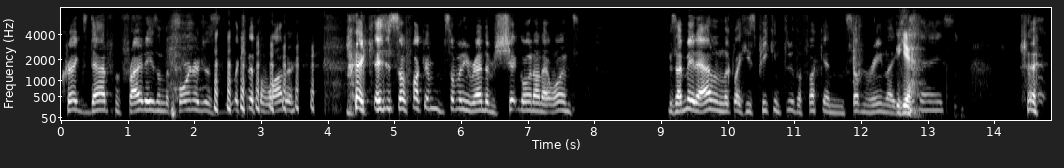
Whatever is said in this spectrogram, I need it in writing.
Craig's dad from Fridays on the corner just looking at the water. Like it's just so fucking so many random shit going on at once. Because I made Alan look like he's peeking through the fucking submarine, like Yeah. "Hey, guys."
